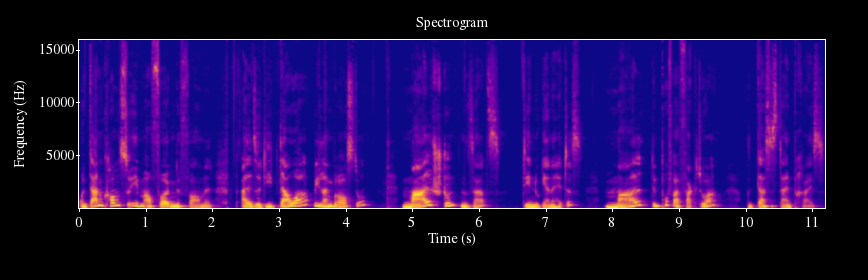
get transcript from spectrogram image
Und dann kommst du eben auf folgende Formel. Also die Dauer, wie lange brauchst du? Mal Stundensatz, den du gerne hättest mal den Pufferfaktor und das ist dein Preis.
